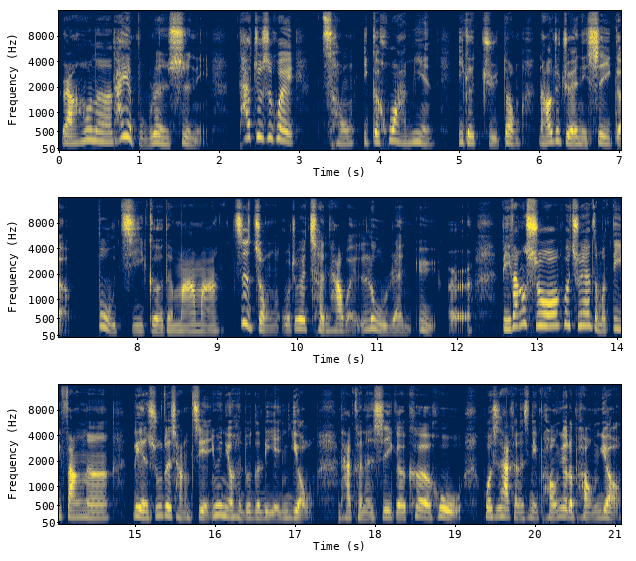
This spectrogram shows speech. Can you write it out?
然后呢，他也不认识你，他就是会从一个画面、一个举动，然后就觉得你是一个。不及格的妈妈，这种我就会称她为路人育儿。比方说，会出现什么地方呢？脸书最常见，因为你有很多的脸友，他可能是一个客户，或是他可能是你朋友的朋友。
